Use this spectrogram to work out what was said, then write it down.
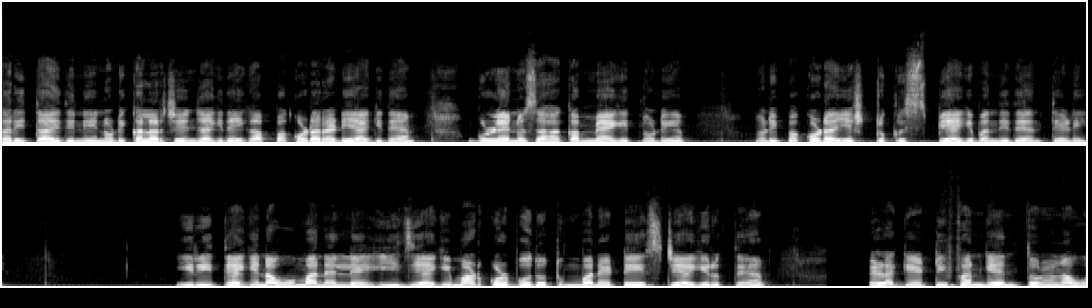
ಕರಿತಾ ಇದ್ದೀನಿ. ನೋಡಿ ಕಲರ್ ಚೇಂಜ್ ಆಗಿದೆ. ಈಗ ಪಕೋಡ ರೆಡಿಯಾಗಿದೆ ಗುಳ್ಳೆನೂ ಸಹ ಕಮ್ಮಿ ಆಗಿತ್ತು ನೋಡಿ. ನೋಡಿ, ಪಕೋಡ ಎಷ್ಟು ಕ್ರಿಸ್ಪಿಯಾಗಿ ಬಂದಿದೆ ಅಂತೇಳಿ. ಈ ರೀತಿಯಾಗಿ ನಾವು ಮನೆಯಲ್ಲೇ ಈಸಿಯಾಗಿ ಮಾಡ್ಕೊಳ್ಬೋದು. ತುಂಬಾ ಟೇಸ್ಟಿಯಾಗಿರುತ್ತೆ ಬೆಳಗ್ಗೆ ಟಿಫನ್ಗೆ ಅಂತಲೂ ನಾವು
